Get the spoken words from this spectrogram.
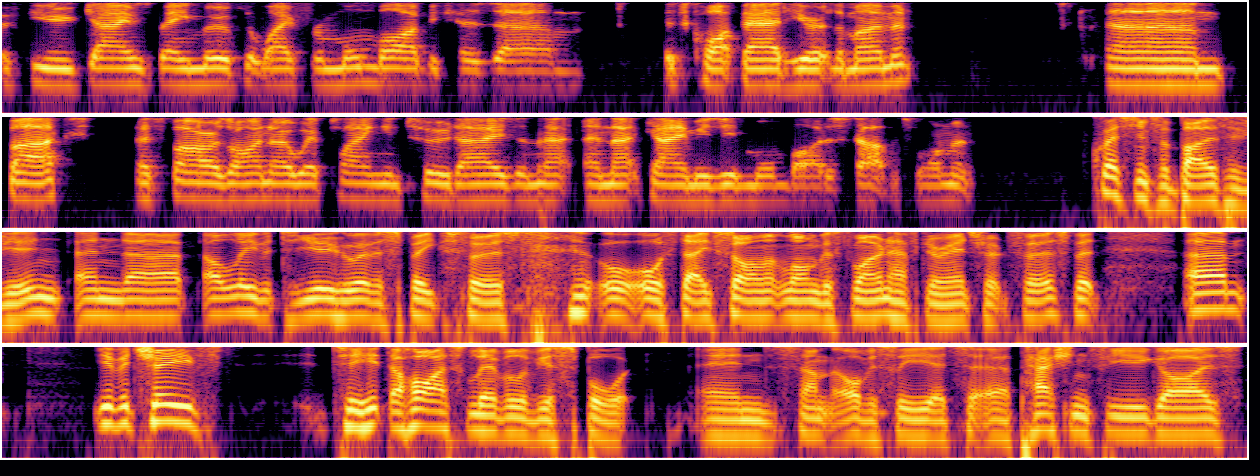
a few games being moved away from Mumbai because um, it's quite bad here at the moment. Um, but as far as I know, we're playing in two days, and that and that game is in Mumbai to start the tournament. Question for both of you, and uh, I'll leave it to you. Whoever speaks first or, or, stays silent longest won't have to answer it first. But um, you've achieved to hit the highest level of your sport, and some obviously it's a passion for you guys,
